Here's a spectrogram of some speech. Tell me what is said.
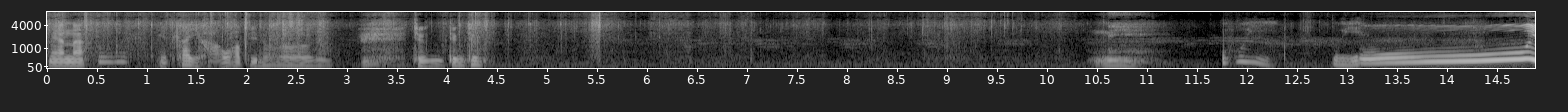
แม่นนะ เห็ดไข่ขาวครับพี่น้องจึงจึงจึงนี่อุ้ยหวีอุ้ย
